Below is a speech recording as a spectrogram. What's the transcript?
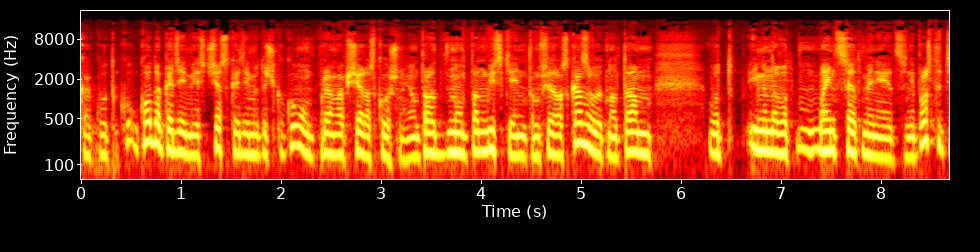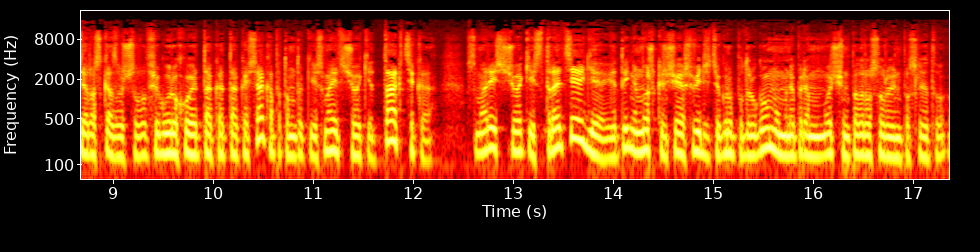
как вот код Академии, chessacademia.com, он прям вообще роскошный. Он, правда, ну, по-английски они там все рассказывают, но там вот именно вот mindset меняется. Не просто тебе рассказывают, что вот фигуры ходят так, и так, и сяк, а потом такие, смотрите, чуваки, тактика, смотрите, чуваки, стратегия, и ты немножко начинаешь видеть игру по-другому. Меня прям очень подрос уровень после этого.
